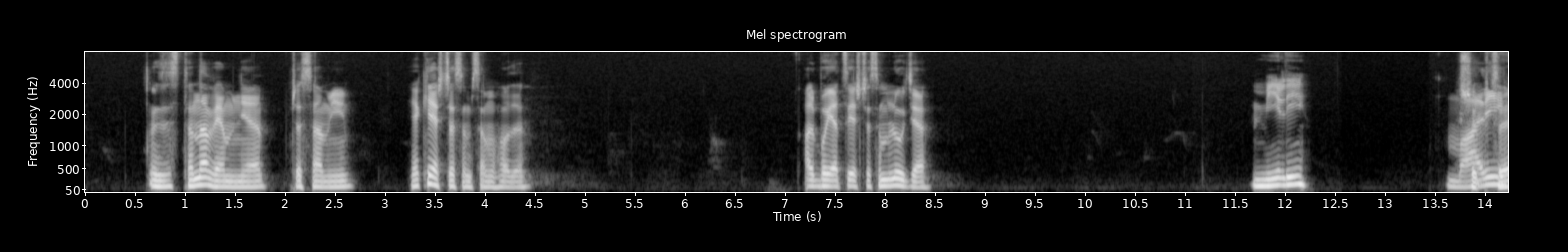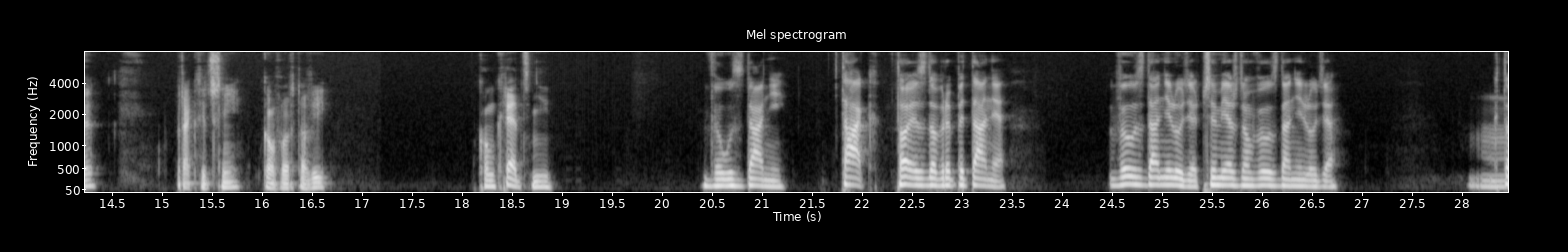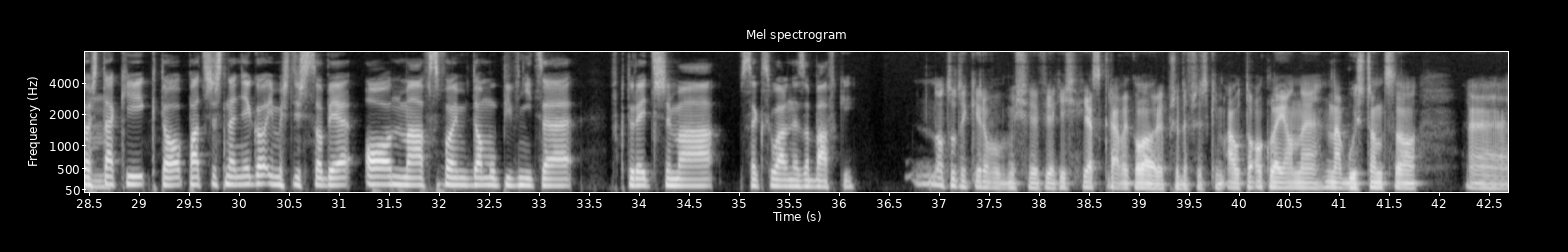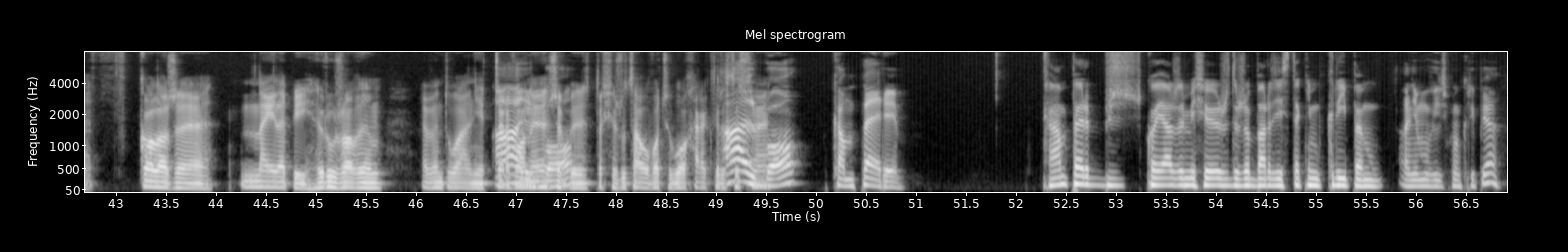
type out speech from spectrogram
zastanawia mnie czasami, jakie jeszcze są samochody? Albo jacy jeszcze są ludzie? Mili? Mali? Szybcy, praktyczni, komfortowi. Konkretni. Wyuzdani. Tak, to jest dobre pytanie. Wyuzdani ludzie. Czym jeżdżą wyuzdani ludzie? Ktoś taki, kto patrzysz na niego i myślisz sobie, on ma w swoim domu piwnicę, w której trzyma seksualne zabawki. No tutaj kierowałbym się w jakieś jaskrawe kolory przede wszystkim. Auto oklejone na błyszcząco e, w kolorze najlepiej różowym, ewentualnie czerwony, Albo- żeby to się rzucało w oczy, było charakterystyczne. Albo kampery. Camper brz, kojarzy mi się już dużo bardziej z takim creepem. A nie mówiliśmy o creepie?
